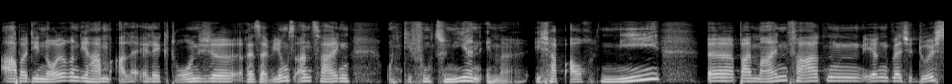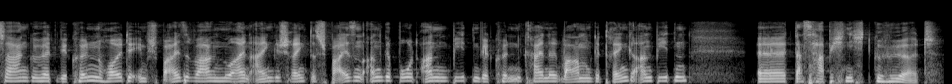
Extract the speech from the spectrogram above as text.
Aber die neueren, die haben alle elektronische Reservierungsanzeigen und die funktionieren immer. Ich habe auch nie äh, bei meinen Fahrten irgendwelche Durchsagen gehört, wir können heute im Speisewagen nur ein eingeschränktes Speisenangebot anbieten, wir können keine warmen Getränke anbieten. Äh, das habe ich nicht gehört.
